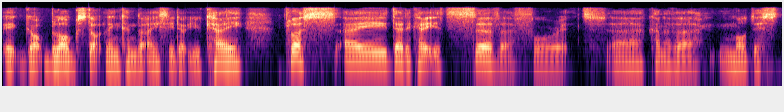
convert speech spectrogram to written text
it got blogs.lincoln.ac.uk plus a dedicated server for it, uh, kind of a modest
